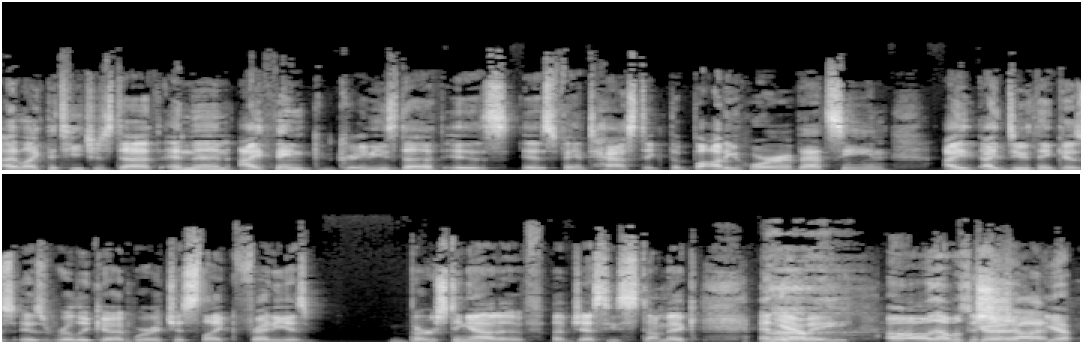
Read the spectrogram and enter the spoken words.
I like the teacher's death, and then I think Grady's death is is fantastic. The body horror of that scene, I I do think is is really good. Where it just like Freddy is bursting out of of Jesse's stomach, and Yeah. the way oh, that was the good. shot Yep.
